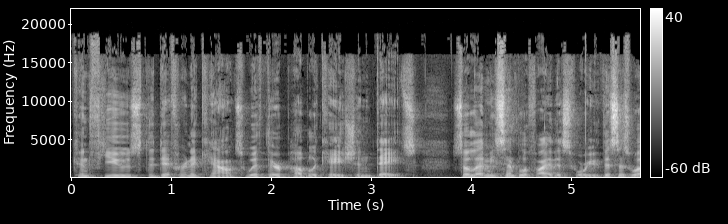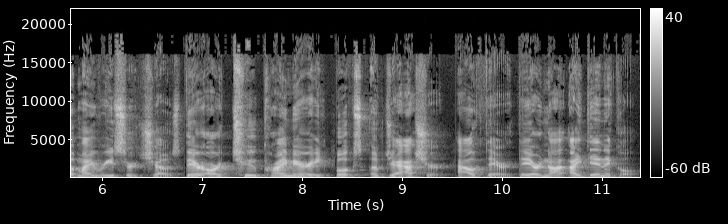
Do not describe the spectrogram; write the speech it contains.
confuse the different accounts with their publication dates. So let me simplify this for you. This is what my research shows. There are two primary books of Jasher out there. They are not identical.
